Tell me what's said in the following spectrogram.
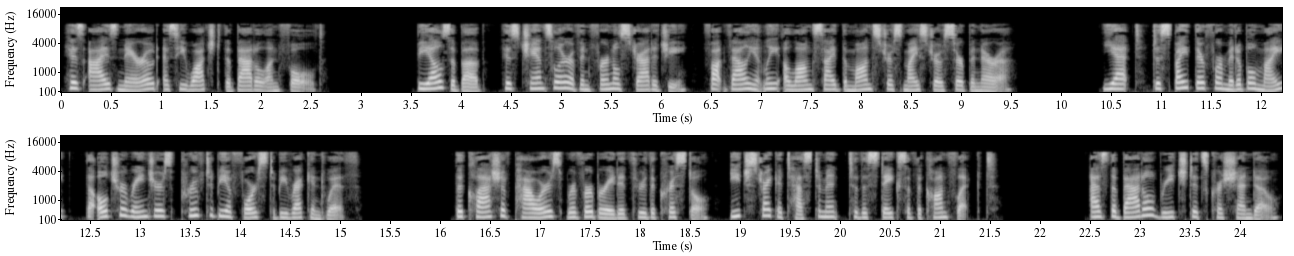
His eyes narrowed as he watched the battle unfold. Beelzebub, his Chancellor of Infernal Strategy, fought valiantly alongside the monstrous Maestro Serpenera. Yet, despite their formidable might, the Ultra Rangers proved to be a force to be reckoned with. The clash of powers reverberated through the crystal, each strike a testament to the stakes of the conflict. As the battle reached its crescendo,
